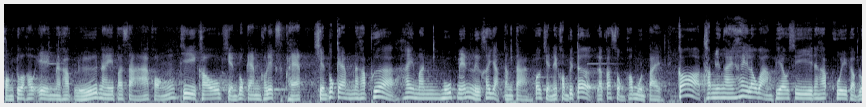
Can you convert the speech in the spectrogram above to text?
ของตัวเขาเองนะครับ หรือในภาษาของที่เขาเขียนโปรแกรมเขาเรียก Scratch เขียนโปรแกรมนะครับ เพื่อให้มัน movement หรือขยับต่างๆ ก็เขียนในคอมพิวเตอร์แล้วก็ส่งข้อมูลไป ก็ทำยังไงให้ระหว่าง PLC นะครับคุยกับโร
